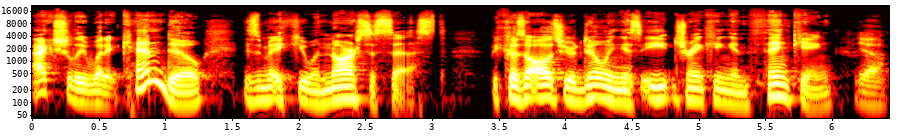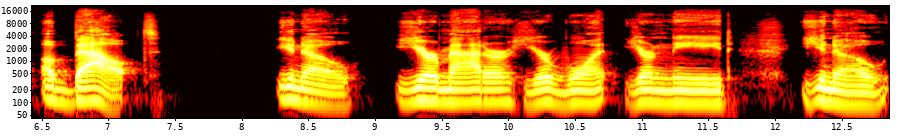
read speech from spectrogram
Actually, what it can do is make you a narcissist because all you're doing is eat, drinking, and thinking Yeah. about, you know, your matter, your want, your need, you know,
